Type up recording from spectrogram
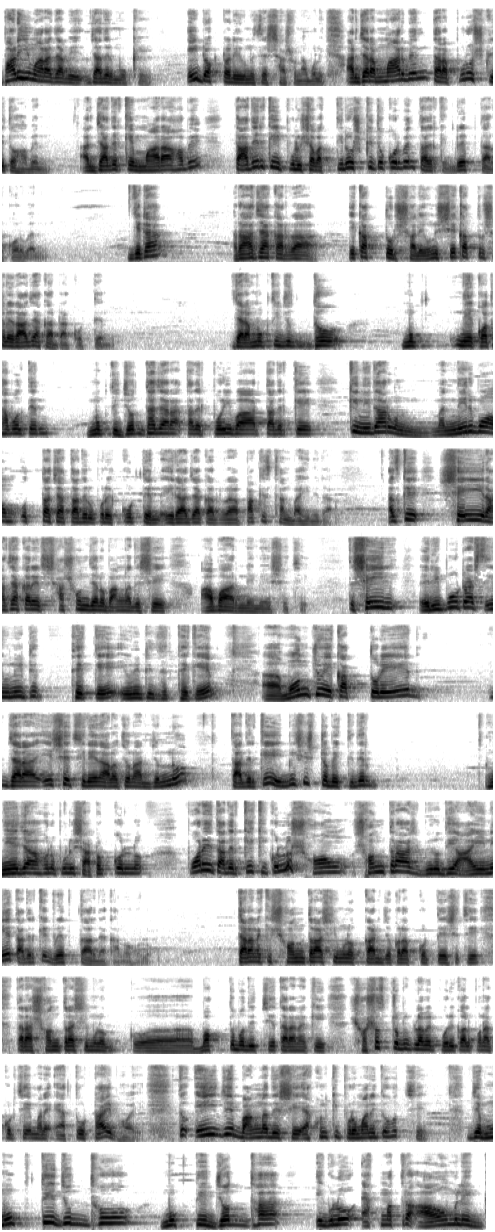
বাড়ি মারা যাবে যাদের মুখে। এই ডক্টর ইউনুসের শাসনাবলী। আর যারা মারবেন, তারা পুরস্কৃত হবেন। আর যাদেরকে মারা হবে, তাদেরকেই পুলিশ আবার তিরস্কৃত করবেন, তাদেরকে গ্রেপ্তার করবেন। যেটা রাজাকাররা একাত্তর সালে, উনিশশো একাত্তর সালে রাজাকাররা করতেন। যারা মুক্তিযুদ্ধ মুক, নিয়ে কথা বলতেন, মুক্তিযোদ্ধা যারা, তাদের পরিবার, তাদেরকে কি নিদারুণ মানে নির্মম অত্যাচার তাদের উপরে করতেন এই রাজাকাররা, পাকিস্তান বাহিনীরা। আজকে সেই রাজাকারের শাসন যেন বাংলাদেশে আবার নেমে এসেছে। তো সেই রিপোর্টার্স ইউনিটি থেকে ইউনিটি থেকে মঞ্চ একাত্তরের যারা এসেছিলেন আলোচনার জন্য, তাদেরকে এই বিশিষ্ট ব্যক্তিদের নিয়ে যাওয়া হলো, পুলিশ আটক করল। পরে তাদেরকে কি করল? সন্ত্রাস বিরোধী আইনে তাদেরকে গ্রেপ্তার দেখানো হলো। তারা নাকি সন্ত্রাসীমূলক কার্যকলাপ করতে এসেছে, তারা সন্ত্রাসীমূলক বক্তব্য দিচ্ছে, তারা নাকি সশস্ত্র বিপ্লবের পরিকল্পনা করছে মানে এতটাই ভয়। তো এই যে বাংলাদেশে এখন কি প্রমাণিত হচ্ছে যে মুক্তিযুদ্ধ, মুক্তিযোদ্ধা এগুলো একমাত্র আওয়ামী লীগ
